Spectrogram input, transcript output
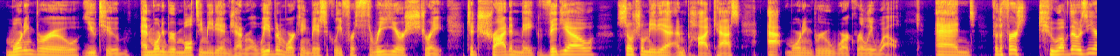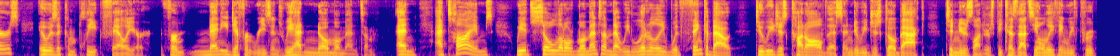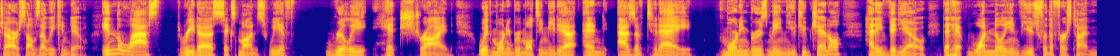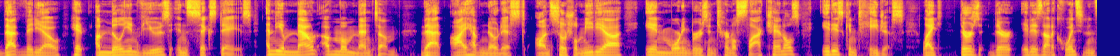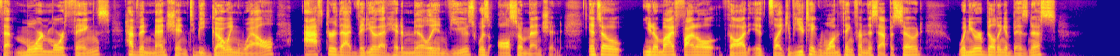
Morning Brew YouTube and Morning Brew Multimedia in general, we've been working basically for three years straight to try to make video, social media, and podcasts at Morning Brew work really well. And for the first two of those years, it was a complete failure for many different reasons. We had no momentum. And at times, we had so little momentum that we literally would think about do we just cut all this and do we just go back to newsletters? Because that's the only thing we've proved to ourselves that we can do. In the last three to six months, we have really hit stride with Morning Brew Multimedia. And as of today, Morning Brew's main YouTube channel had a video that hit 1 million views for the first time. That video hit a million views in six days. And the amount of momentum that I have noticed on social media, in Morning Brew's internal Slack channels, it is contagious. Like, there's there it is not a coincidence that more and more things have been mentioned to be going well after that video that hit a million views was also mentioned. And so, you know, my final thought it's like if you take one thing from this episode, when you are building a business,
